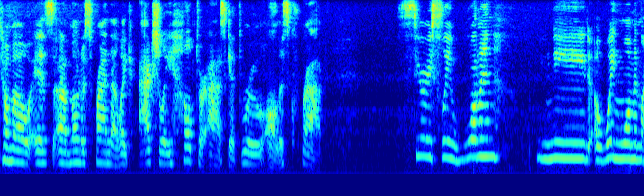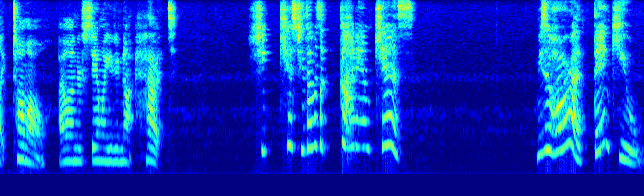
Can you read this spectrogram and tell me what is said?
Tomo is uh, Mona's friend that like actually helped her ass get through all this crap. Seriously, woman, you need a wing woman like Tomo. I don't understand why you do not have it. She kissed you. That was a goddamn kiss. Mizuhara, thank you.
